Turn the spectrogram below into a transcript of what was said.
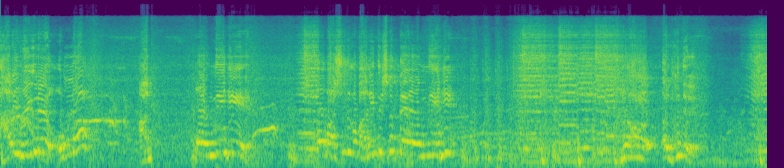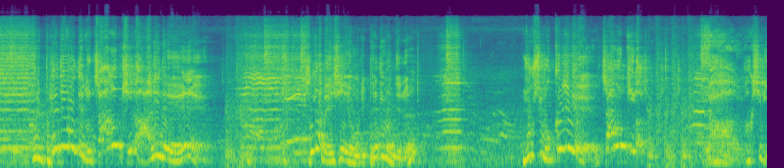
다리 왜 그래요? 엄마? 안. 언니. 어 맛있는 거 많이 드셨대요 언니. 야, 아니 근데 우리 패딩 언니도 작은 키가 아니네. 키가 몇이에요 우리 패딩 언니는? 65 그지? 작은 키가. 야 확실히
